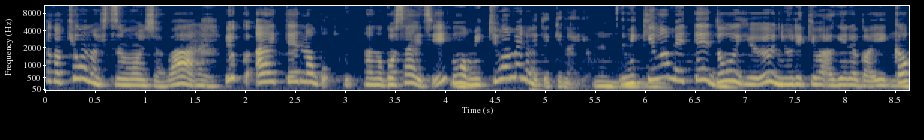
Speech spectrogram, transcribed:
だから今日の質問者は、はい、よく相手のあの5歳児を見極めないといけないよ。うんうんうん、見極めてどういう如力を上げればいいかを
